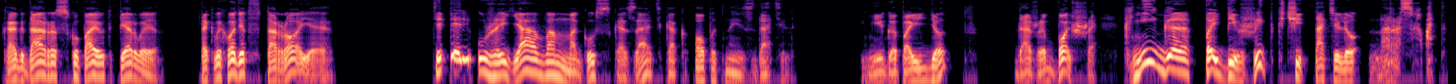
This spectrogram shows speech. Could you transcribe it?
Когда раскупают первое, так выходит второе. Теперь уже я вам могу сказать, как опытный издатель. Книга пойдет даже больше. Книга побежит к читателю на расхват.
